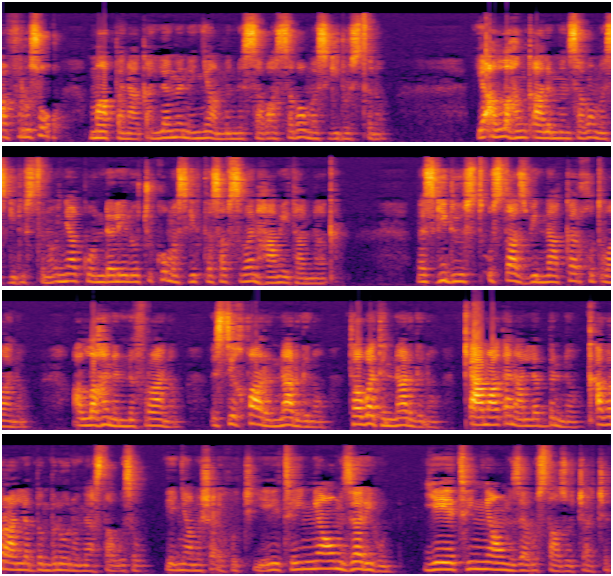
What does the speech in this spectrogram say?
አፍርሶ ማፈናቀል። ለምን እኛ የምንሰባሰበው መስጊድ ውስጥ ነው። የአላህን ቃል የምንሰማው መስጊድ ውስጥ ነው። እኛ እኮ እንደ ሌሎች እኮ መስጊድ ተሰብስበን ሀሜት አናቅም። መስጊድ ውስጥ ኡስታዝ ቢናከር ሁጥባ ነው። አላህን እንፍራ ነው። እስትግፋር እናርግ ነው። ተውበት እናርግ ነው። ቅያማ ቀን አለብን ነው። ቀብር አለብን ብሎ ነው የሚያስታውሰው የእኛ መሻይኮች፣ የየትኛውም ዘር ይሁን የየትኛውም ዘር ኡስታዞቻችን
